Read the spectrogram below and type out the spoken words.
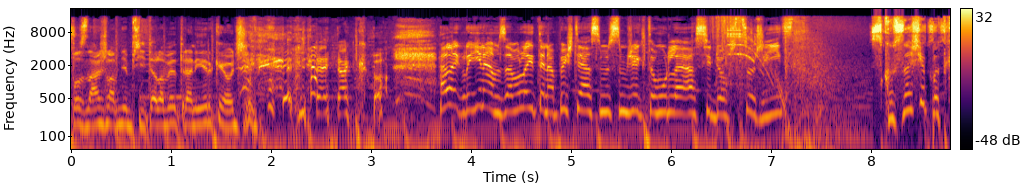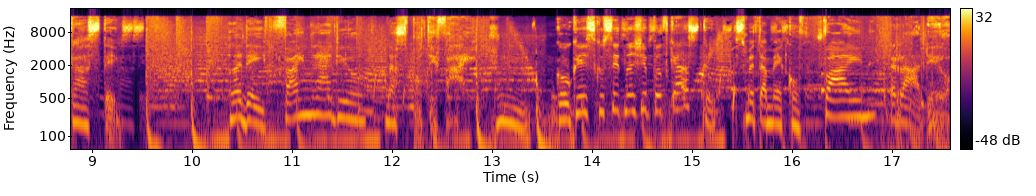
poznáš hlavně přítelově trenýrky, očividně, jako. Hele, lidi nám zavolejte, napište, já si myslím, že k tomuhle je asi dost co říct. Zkus naše podcasty. Hledej Fine Radio na Spotify. Hmm. Koukej zkusit naše podcasty. Jsme tam jako Fine Radio.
